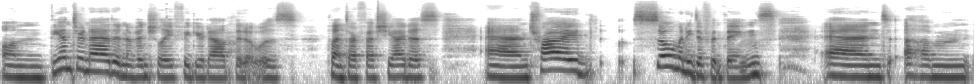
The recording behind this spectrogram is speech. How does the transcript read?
on the internet and eventually figured out that it was plantar fasciitis and tried so many different things, and um,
